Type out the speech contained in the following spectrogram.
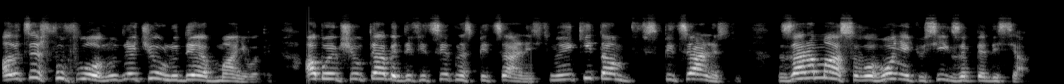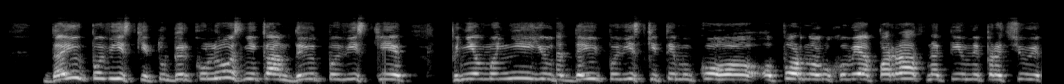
Але це ж фуфло. Ну для чого людей обманювати? Або якщо в тебе дефіцитна спеціальність, ну які там спеціальності? Зараз масово гонять усіх за 50. Дають повістки туберкульозникам, дають повістки пневмонію, дають повістки тим, у кого опорно-руховий апарат напів не працює,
